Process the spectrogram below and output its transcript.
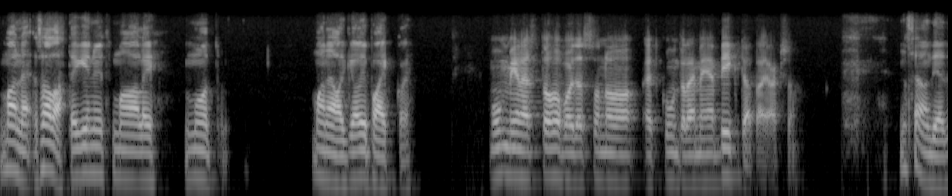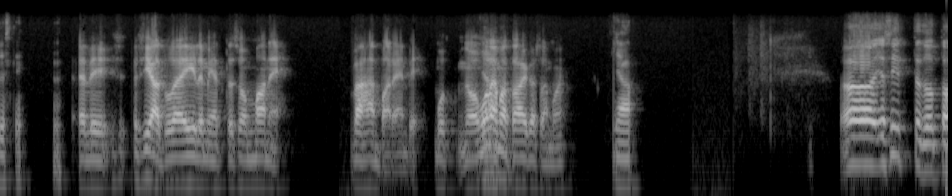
Mane, Salah teki nyt maali, mutta Manellakin oli paikkoja. Mun mielestä tuohon voitaisiin sanoa, että kuuntelee meidän Big Data-jakso. No se on tietysti. Eli siellä tulee ilmi, että se on Mane vähän parempi, mutta ne on Joo. molemmat aika samoin. Ja Öö, ja sitten tota,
